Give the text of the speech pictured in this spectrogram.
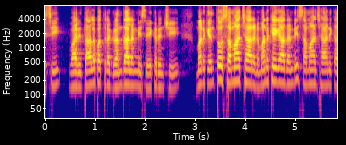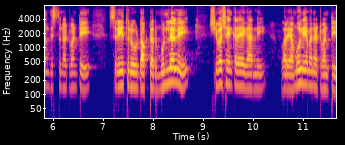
చేసి వారి తాళపత్ర గ్రంథాలన్నీ సేకరించి మనకెంతో సమాచారాన్ని మనకే కాదండి సమాజానికి అందిస్తున్నటువంటి శ్రీతులు డాక్టర్ ముల్లలి శివశంకరయ్య గారిని వారి అమూల్యమైనటువంటి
